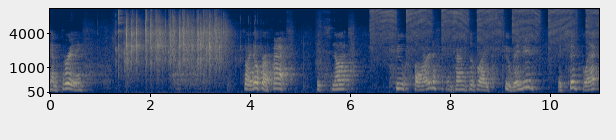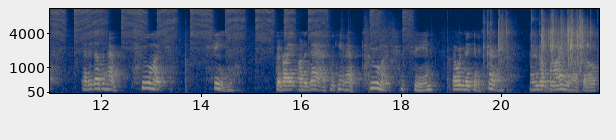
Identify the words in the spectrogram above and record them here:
M3. So I know for a fact it's not too hard in terms of like too rigid. It should flex and it doesn't have too much sheen. Because right on the dash we can't have too much sheen. That wouldn't make any sense. We end up blinding ourselves.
